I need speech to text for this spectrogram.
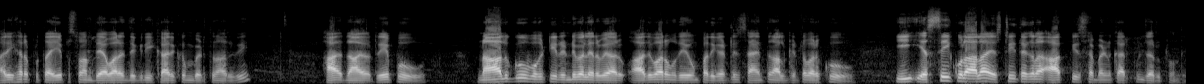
హరిహరపుత అయ్యప్ప స్వామి దేవాలయం దగ్గర ఈ కార్యక్రమం పెడుతున్నారు ఇది. నా- రేపు నాలుగు ఒకటి రెండు వేల ఇరవై ఆరు ఆదివారం ఉదయం పది గంటల సాయంత్రం నాలుగు గంటల వరకు ఈ ఎస్సీ కులాల ఎస్టీ తెగల ఆత్మీయ సమ్మేళన కార్యక్రమం జరుగుతుంది.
